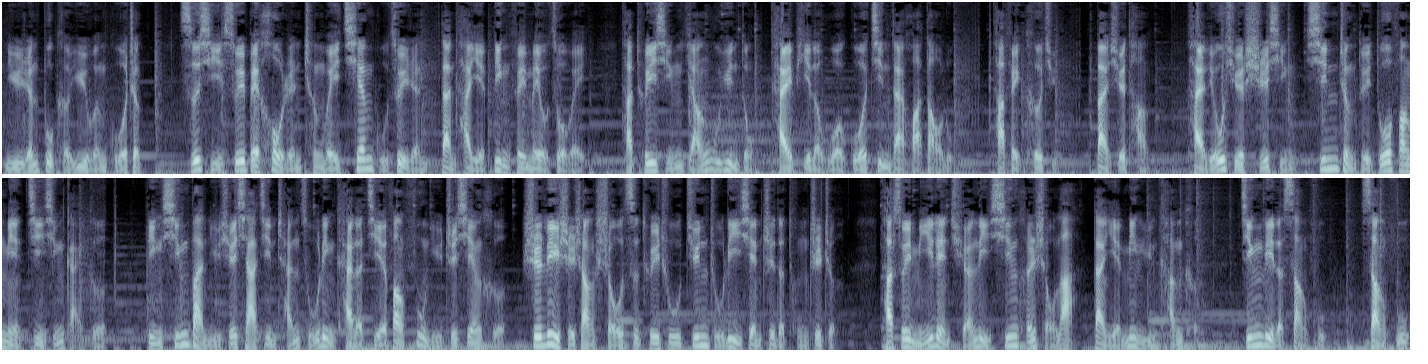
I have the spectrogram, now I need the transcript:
女人不可欲闻国政。慈禧虽被后人称为千古罪人，但她也并非没有作为。他推行洋务运动，开辟了我国近代化道路。他废科举。办学堂，派留学，实行新政，对多方面进行改革，并兴办女学下禁缠足令，开了解放妇女之先河，是历史上首次推出君主立宪制的统治者。他虽迷恋权力，心狠手辣，但也命运坎坷，经历了丧父、丧夫、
